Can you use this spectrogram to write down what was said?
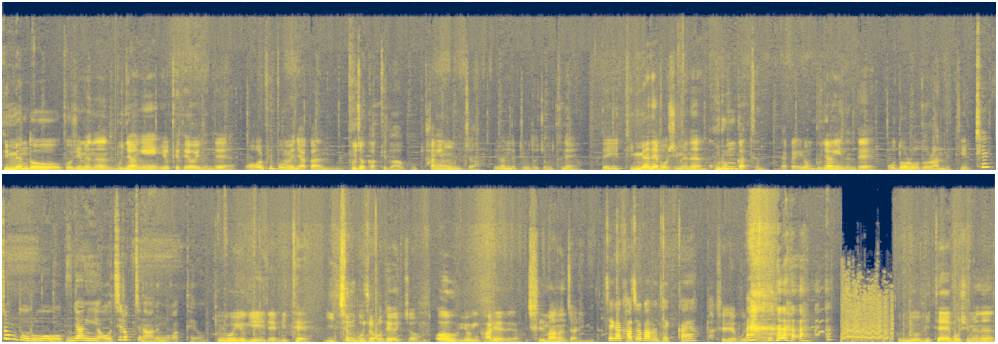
뒷면도 보시면은 문양이 이렇게 되어 있는데 어, 얼핏 보면 약간 부적 같기도 하고 상형 문자 이런 느낌도 좀 드네요. 근데 이 뒷면에 보시면은 구름 같은 약간 이런 문양이 있는데 오돌오돌한 느낌. 튈 정도로 문양이 어지럽진 않은 것 같아요. 그리고 여기 이제 밑에 2층 구조로 되어 있죠. 어 여기 가려야 돼요. 7만 원짜리입니다. 제가 가져가면 될까요? 파시려고요? 그리고 요 밑에 보시면은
